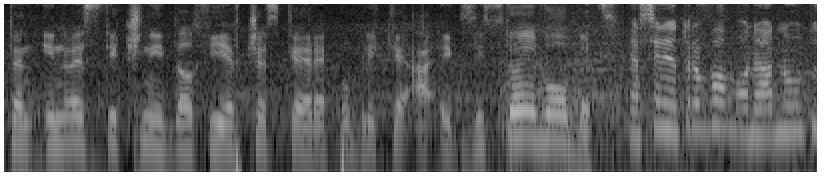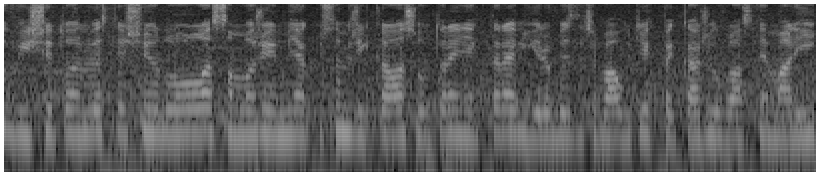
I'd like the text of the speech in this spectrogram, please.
ten investičný dlh je v České republice a existuje vůbec? Já si netroufám odhadnout tu výši toho investičního dluhu, ale samozřejmě, jak už jsem říkala, jsou tady některé výroby, třeba u těch pekařů vlastně malí,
